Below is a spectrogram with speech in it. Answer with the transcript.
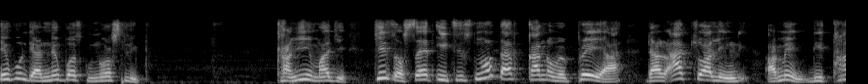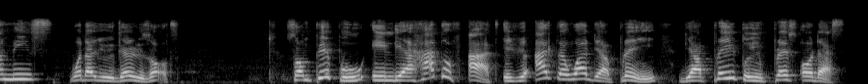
even their neighbors, could not sleep. Can you imagine? Jesus said it is not that kind of a prayer that actually, I mean, determines whether you will get results. Some people, in their heart of heart, if you ask them what they are praying, they are praying to impress others.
